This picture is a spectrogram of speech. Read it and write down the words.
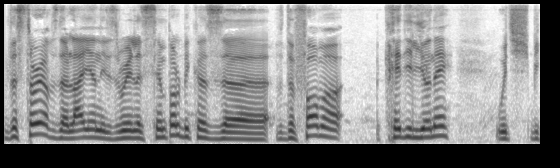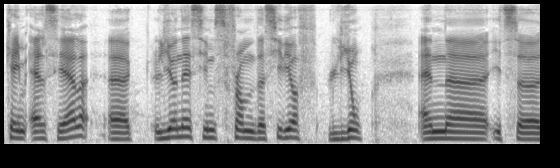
The story of the lion is really simple because uh, the former Crédit Lyonnais, which became LCL, uh, Lyonnais seems from the city of Lyon. And uh, it's uh,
